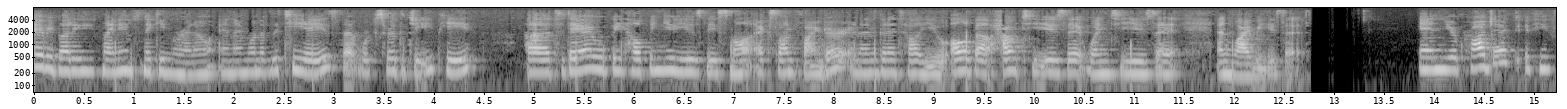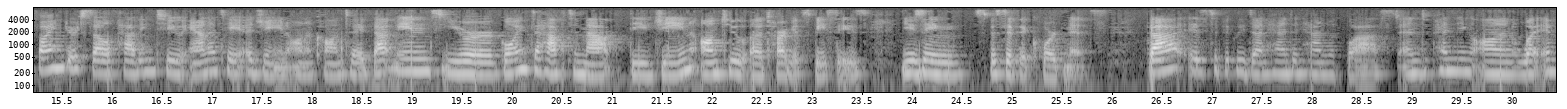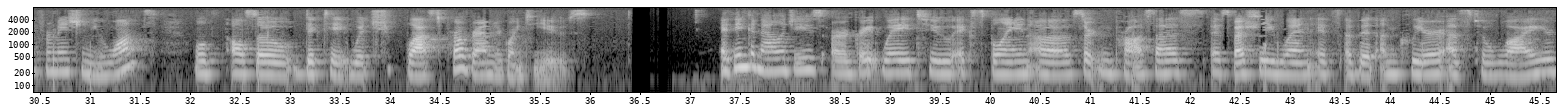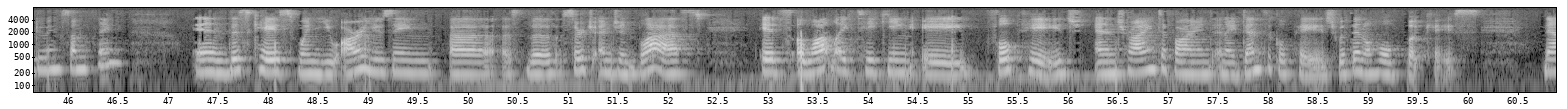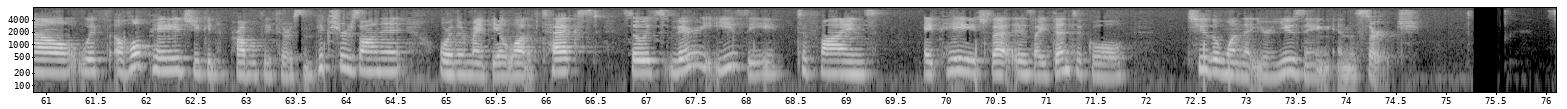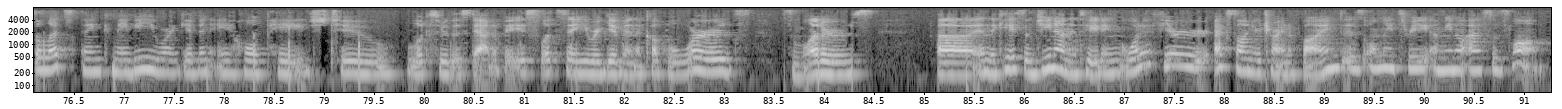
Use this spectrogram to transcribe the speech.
Hi everybody, my name is Nikki Moreno and I'm one of the TAs that works for the GEP. Uh, today I will be helping you use the small exon finder and I'm going to tell you all about how to use it, when to use it, and why we use it. In your project, if you find yourself having to annotate a gene on a contig, that means you're going to have to map the gene onto a target species using specific coordinates. That is typically done hand in hand with BLAST, and depending on what information you want, will also dictate which BLAST program you're going to use. I think analogies are a great way to explain a certain process, especially when it's a bit unclear as to why you're doing something. In this case, when you are using uh, the search engine BLAST, it's a lot like taking a full page and trying to find an identical page within a whole bookcase. Now, with a whole page, you can probably throw some pictures on it, or there might be a lot of text. So it's very easy to find a page that is identical to the one that you're using in the search. So let's think maybe you weren't given a whole page to look through this database. Let's say you were given a couple words, some letters. Uh, in the case of gene annotating, what if your exon you're trying to find is only three amino acids long?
